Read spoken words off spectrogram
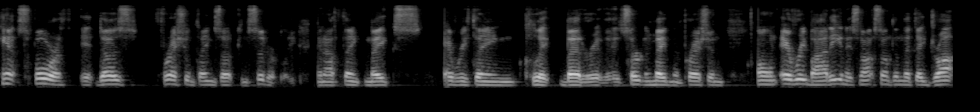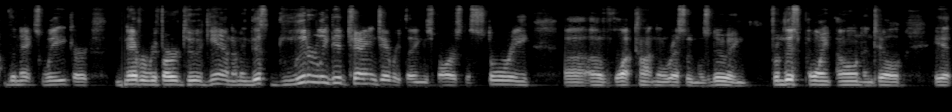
henceforth it does freshen things up considerably, and I think makes everything clicked better. It, it, certainly made an impression on everybody, and it's not something that they dropped the next week or never referred to again. I mean, this literally did change everything as far as the story uh, of what Continental Wrestling was doing from this point on until it,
